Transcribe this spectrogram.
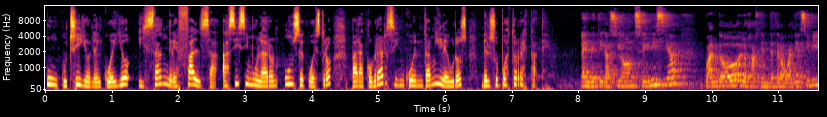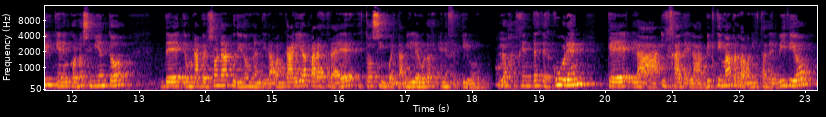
un cuchillo en el cuello y sangre falsa. Así simularon un secuestro para cobrar 50.000 euros del supuesto rescate. La investigación se inicia cuando los agentes de la Guardia Civil tienen conocimiento de que una persona ha acudido a una entidad bancaria para extraer estos 50.000 euros en efectivo. Los agentes descubren que la hija de la víctima, protagonista del vídeo,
